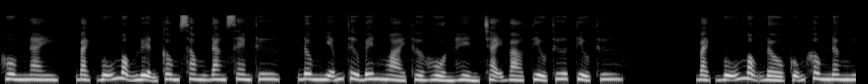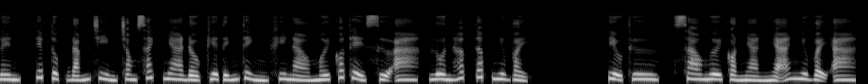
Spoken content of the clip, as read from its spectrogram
Hôm nay, Bạch Vũ Mộng luyện công xong đang xem thư, đông nhiễm từ bên ngoài thở hồn hển chạy vào tiểu thư tiểu thư. Bạch Vũ Mộng đầu cũng không nâng lên, tiếp tục đắm chìm trong sách nha đầu kia tính tình khi nào mới có thể sửa A, luôn hấp tấp như vậy. Tiểu thư, sao ngươi còn nhàn nhã như vậy a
